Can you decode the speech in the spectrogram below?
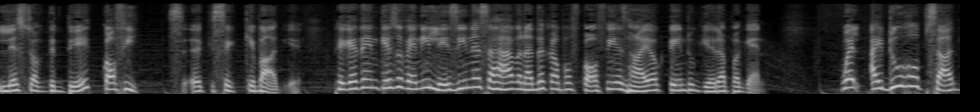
list of the day coffee के बाद ये। फिर कहते हैं in case of any laziness I have another cup of coffee is high octane to gear up again well I do hope साद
